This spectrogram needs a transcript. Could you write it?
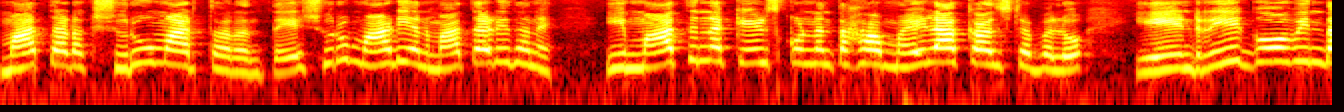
ಮಾತಾಡಕ್ ಶುರು ಮಾಡ್ತಾರಂತೆ. ಶುರು ಮಾಡಿ ಅನ್ ಮಾತಾಡಿದಾನೆ. ಈ ಮಾತನ್ನ ಕೇಳಿಸ್ಕೊಂಡಂತಹ ಮಹಿಳಾ ಕಾನ್ಸ್ಟೇಬಲ್, ಏನ್ರೀ ಗೋವಿಂದ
